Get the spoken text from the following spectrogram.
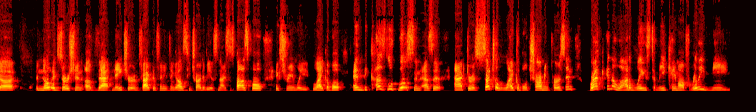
uh, no exertion of that nature. In fact, if anything else, he tried to be as nice as possible, extremely likable. And because Luke Wilson, as an actor, is such a likable, charming person, Brec, in a lot of ways, to me, came off really mean.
